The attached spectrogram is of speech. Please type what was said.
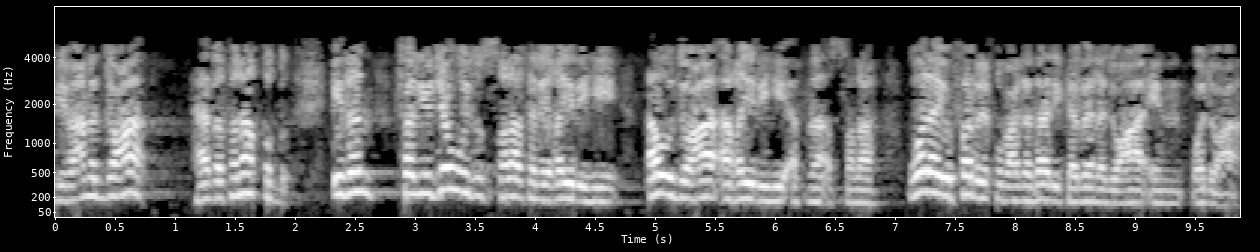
بمعنى الدعاء هذا تناقض. إذا فليجوز الصلاة لغيره أو دعاء غيره أثناء الصلاة ولا يفرق بعد ذلك بين دعاء ودعاء.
